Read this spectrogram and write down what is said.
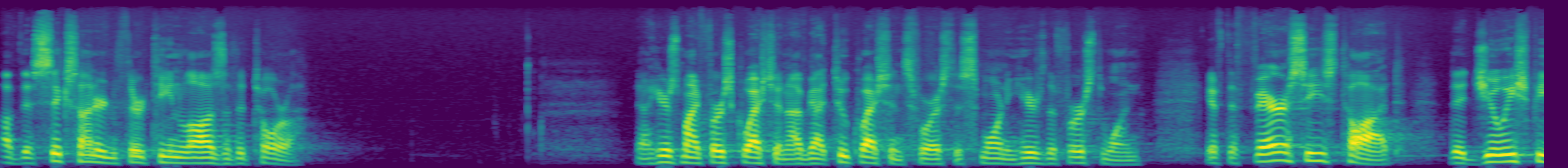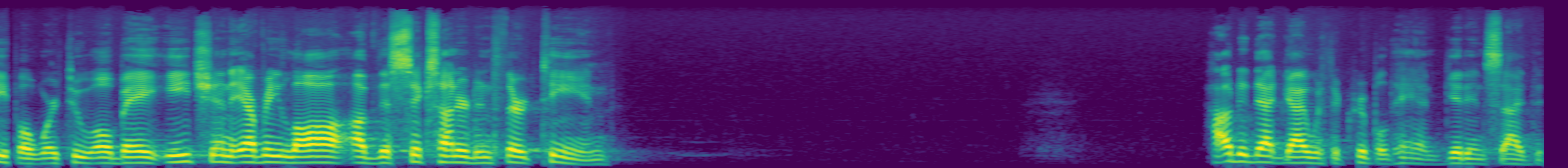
of the 613 laws of the Torah. Now, here's my first question. I've got two questions for us this morning. Here's the first one. If the Pharisees taught that Jewish people were to obey each and every law of the 613, how did that guy with the crippled hand get inside the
